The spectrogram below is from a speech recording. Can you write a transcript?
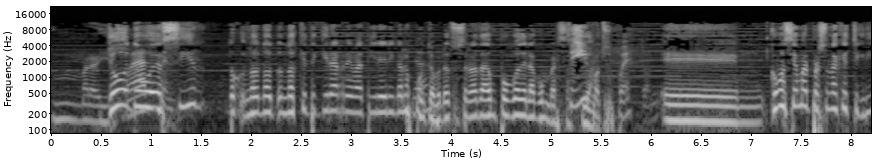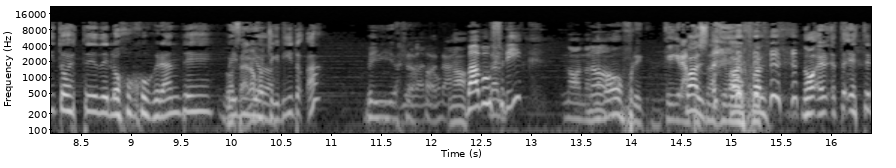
Maravilloso. Yo debo decir, no, no, no es que te quiera rebatir, Erika, los Ya. puntos, pero esto se trata un poco de la Sí, conversación. por supuesto. Eh, ¿Cómo se llama el personaje chiquitito este de los ojos grandes? O Baby sea, los ojos Yoda. chiquititos. ¿Ah? Baby Yoda, Yoda, no. no. No. Babu dale. Freak. No, no, No. no, Freak. Qué gran ¿Cuál? personaje. Freak. No, este, este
